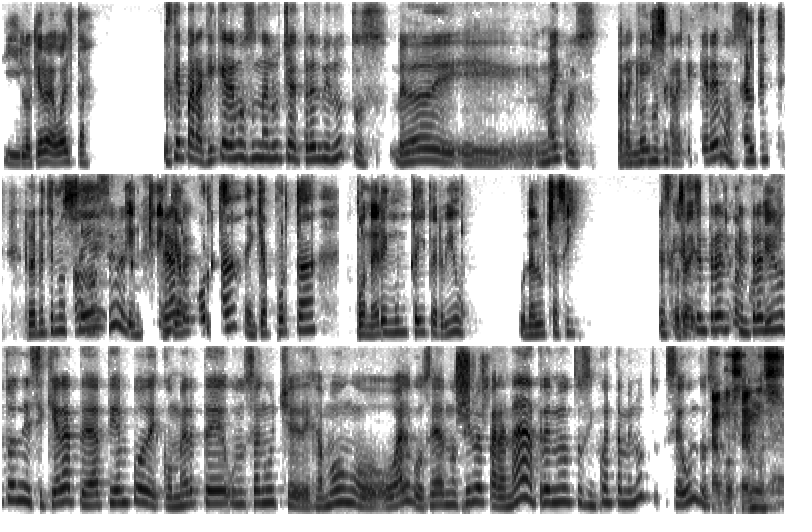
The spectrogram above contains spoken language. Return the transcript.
y lo quiero de vuelta. Es que para qué queremos una lucha de tres minutos, ¿verdad, eh, eh, Michaels? ¿Para qué, no sé. ¿Para qué queremos? Realmente, realmente no sé no en, en Mira, qué pues- aporta, en qué aporta poner en un pay-per-view una lucha así. Es que, O sea, es que en tres, en tres minutos ni siquiera te da tiempo de comerte un sándwich de jamón o, o algo. O sea, no sirve para nada. Tres minutos, cincuenta minutos, segundos. Apostemos.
